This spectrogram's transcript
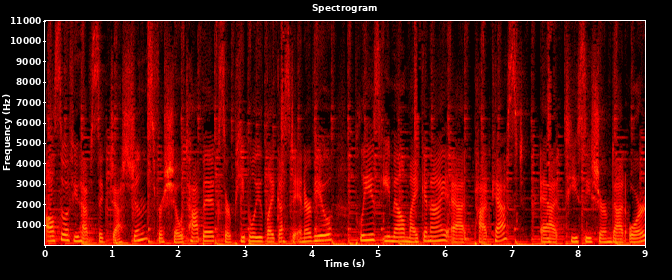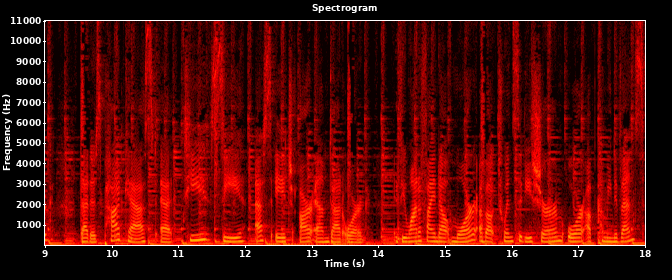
Also, if you have suggestions for show topics or people you'd like us to interview, please email Mike and I at podcast at tcshrm.org. That is podcast at tcshrm.org. If you want to find out more about Twin Cities SHRM or upcoming events,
